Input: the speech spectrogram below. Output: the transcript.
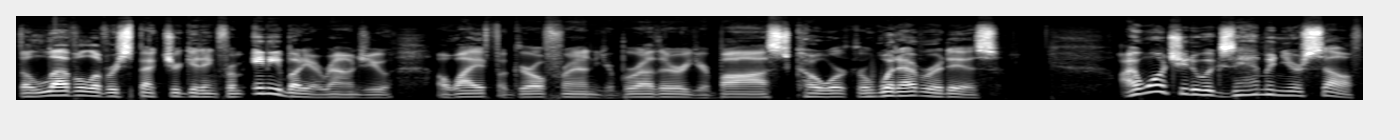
the level of respect you're getting from anybody around you, a wife, a girlfriend, your brother, your boss, coworker, whatever it is. I want you to examine yourself.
